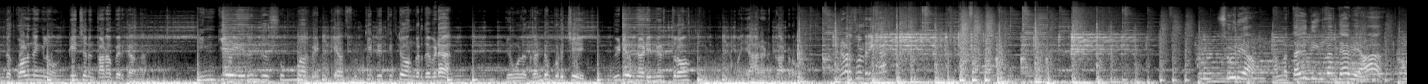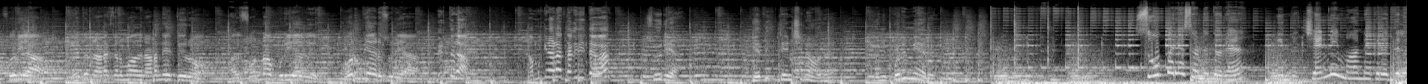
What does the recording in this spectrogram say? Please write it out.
இந்த குழந்தைங்களும் டீச்சரும் காண போயிருக்காங்க. இங்கே இருந்து சும்மா வெட்டியா சுத்திட்டு திட்டு வாங்குறதை விட இவங்களை கண்டுபிடிச்சு வீடியோ முன்னாடி நிறுத்துறோம். நம்ம யாருன்னு காட்டுறோம். என்ன சொல்றீங்க? சூர்யா நம்ம தகுதிகள்லாம் தேவையா? சூர்யா எது நடக்கணுமோ அது நடந்தே தீரும். அது சொன்னா புரியாது. பொறுமையா இரு சூர்யா. நிறுத்துடா. நமக்கு என்னடா தகுதி தேவை? சூர்யா எதுக்கு டென்ஷன் ஆகுற கொஞ்சம் பொறுமையா இரு. சூப்பரா சொன்னதோட இந்த சென்னை மாநகரத்துல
